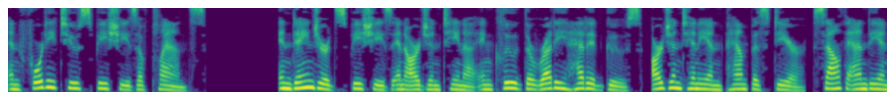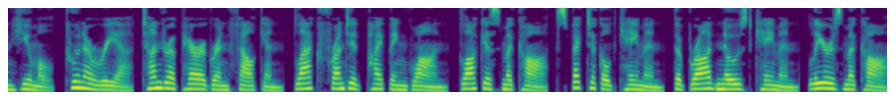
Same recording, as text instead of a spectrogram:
and 42 species of plants. Endangered species in Argentina include the ruddy-headed goose, Argentinian pampas deer, South Andean huemul, puna rhea, tundra peregrine falcon, black-fronted piping guan, glaucous macaw, spectacled caiman, the broad-nosed caiman, Lear's macaw,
